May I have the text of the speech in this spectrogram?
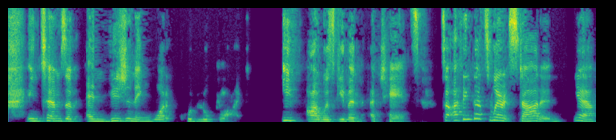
in terms of envisioning what it could look like if I was given a chance. So I think that's where it started. Yeah.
